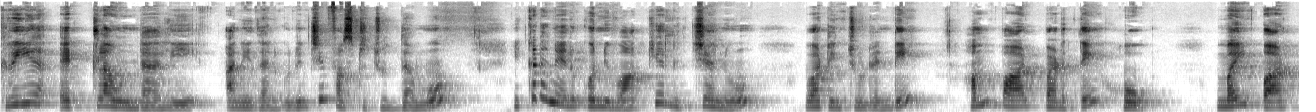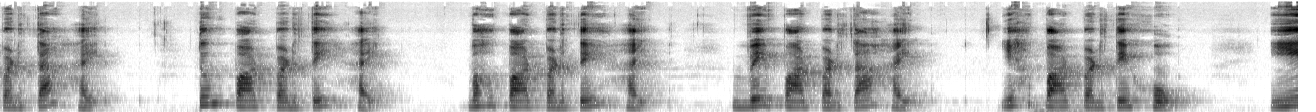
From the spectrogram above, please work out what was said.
క్రియ ఎట్లా ఉండాలి అనే దాని గురించి ఫస్ట్ చూద్దాము. ఇక్కడ నేను కొన్ని వాక్యాలు ఇచ్చాను. వాటిని చూడండి. హం పాట్ పడితే హో. మై పాటపడతా హై తుమ్ పాట్ పడితే హై వహ్ పాట్ పడితే హై వే పాటపడతా హై యహ్ పాట్ పడితే హో ఏ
